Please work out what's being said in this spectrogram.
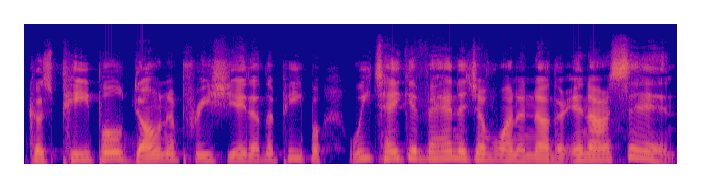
because people don't appreciate other people. We take advantage of one another in our sin.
